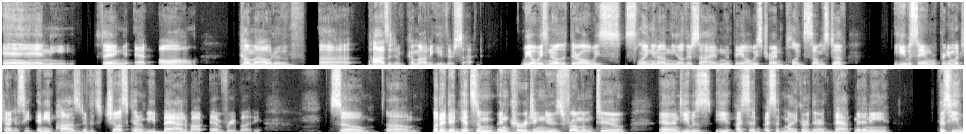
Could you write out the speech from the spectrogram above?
anything at all come out of uh, positive, come out of either side. We always know that they're always slinging on the other side and that they always try and plug some stuff. He was saying we're pretty much not going to see any positive. It's just going to be bad about everybody. So, um, but I did get some encouraging news from him too. And he was he I said I said Mike, are there that many? Because he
